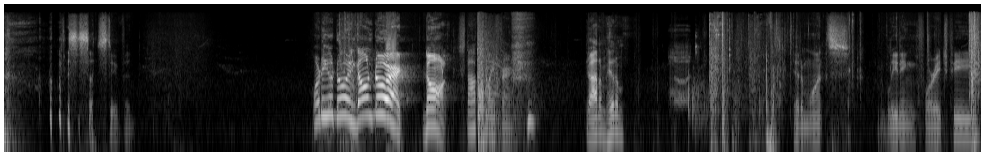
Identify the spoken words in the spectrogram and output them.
this is so stupid. What are you doing? Don't do it! Don't! Stop it, my friend. Got him. Hit him. Hit him once. Bleeding 4 HP.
